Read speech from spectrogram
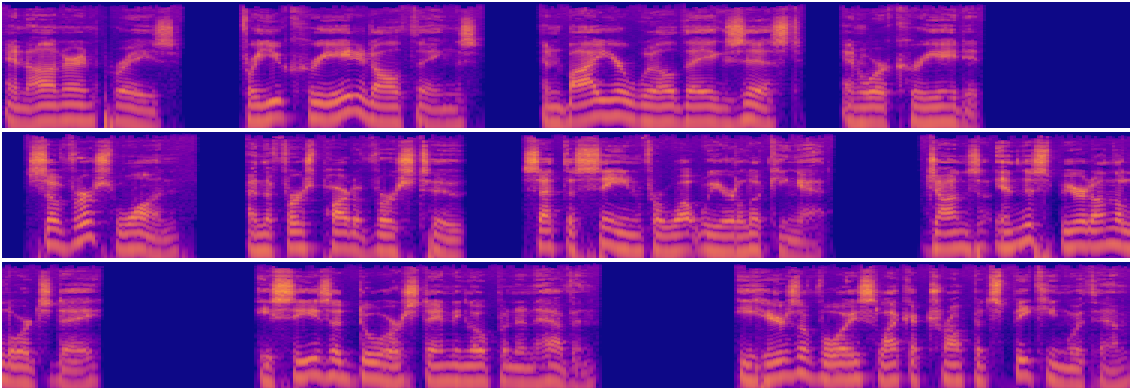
and honor and praise, for you created all things, and by your will they exist and were created. So, verse 1 and the first part of verse 2 set the scene for what we are looking at. John's in the Spirit on the Lord's day. He sees a door standing open in heaven. He hears a voice like a trumpet speaking with him,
